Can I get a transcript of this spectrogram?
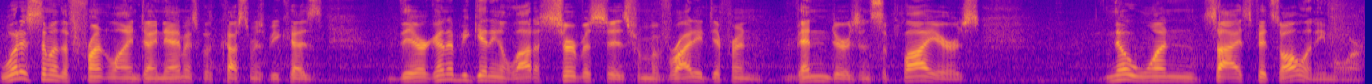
What are some of the frontline dynamics with customers? Because they're going to be getting a lot of services from a variety of different vendors and suppliers. No one size fits all anymore.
